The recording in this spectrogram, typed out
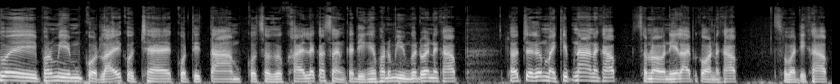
ช่วยพนมีมกดไลค์ กดแชร์ กดติดตาม กด subscribe และก็สั่นกระดิ่งให้พนมีมกันด้วยนะครับ แล้วเจอกันใหม่คลิปหน้านะครับสำหรับวันนี้ลาไปก่อนนะครับ สวัสดีครับ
